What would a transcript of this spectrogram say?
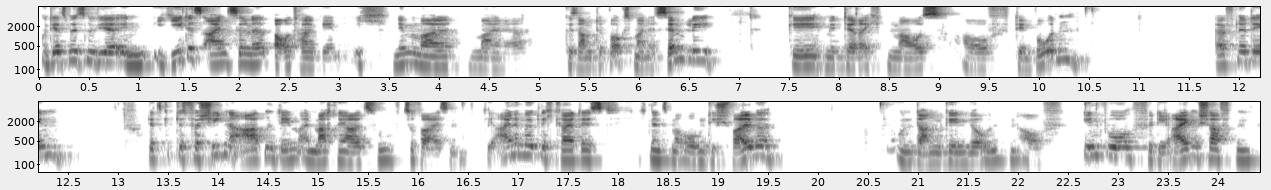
Und jetzt müssen wir in jedes einzelne Bauteil gehen. Ich nehme mal meine gesamte Box, mein Assembly, gehe mit der rechten Maus auf den Boden, öffne den. Jetzt gibt es verschiedene Arten, dem ein Material zuzuweisen. Die eine Möglichkeit ist, ich nenne es mal oben die Schwalbe und dann gehen wir unten auf Info für die Eigenschaften.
